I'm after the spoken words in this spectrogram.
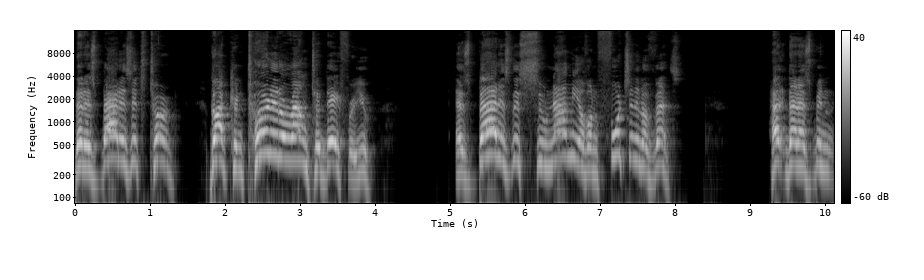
That as bad as it's turned, God can turn it around today for you. As bad as this tsunami of unfortunate events that has been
